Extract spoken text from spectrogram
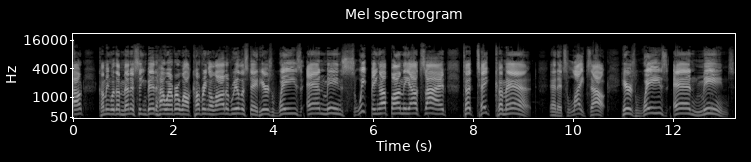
out, coming with a menacing bid, however, while covering a lot of real estate. Here's Ways and Means sweeping up on the outside to take command. And it's lights out. Here's Ways and Means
